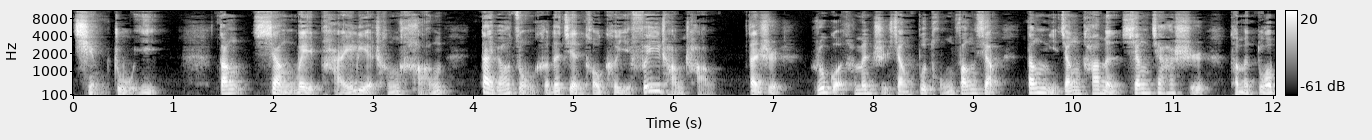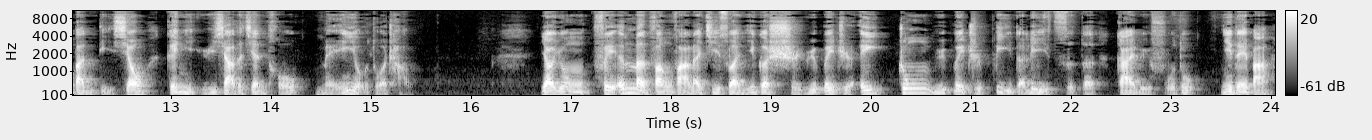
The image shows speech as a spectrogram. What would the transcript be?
请注意，当相位排列成行，代表总和的箭头可以非常长，但是如果它们指向不同方向，当你将它们相加时，它们多半抵消，给你余下的箭头没有多长。要用费恩曼方法来计算一个始于位置 A、终于位置 B 的粒子的概率幅度，你得把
